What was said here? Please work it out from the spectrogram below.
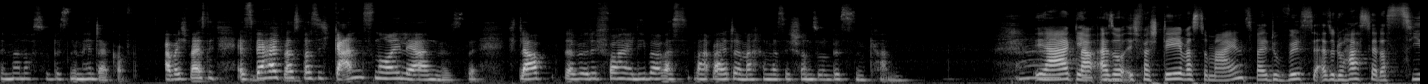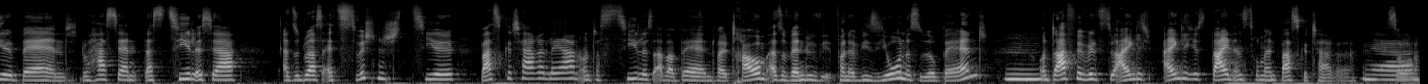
immer noch so ein bisschen im Hinterkopf. Aber ich weiß nicht, es wäre halt was, was ich ganz neu lernen müsste. Ich glaube, da würde ich vorher lieber was weitermachen, was ich schon so ein bisschen kann. Ja, glaub, also ich verstehe, was du meinst, weil du willst ja, also du hast ja das Ziel Band. Du hast ja, das Ziel ist ja, also du hast als Zwischenziel Bassgitarre lernen und das Ziel ist aber Band, weil Traum, also wenn du von der Vision ist so Band mhm. und dafür willst du eigentlich, eigentlich ist dein Instrument Bassgitarre. Ja. So.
